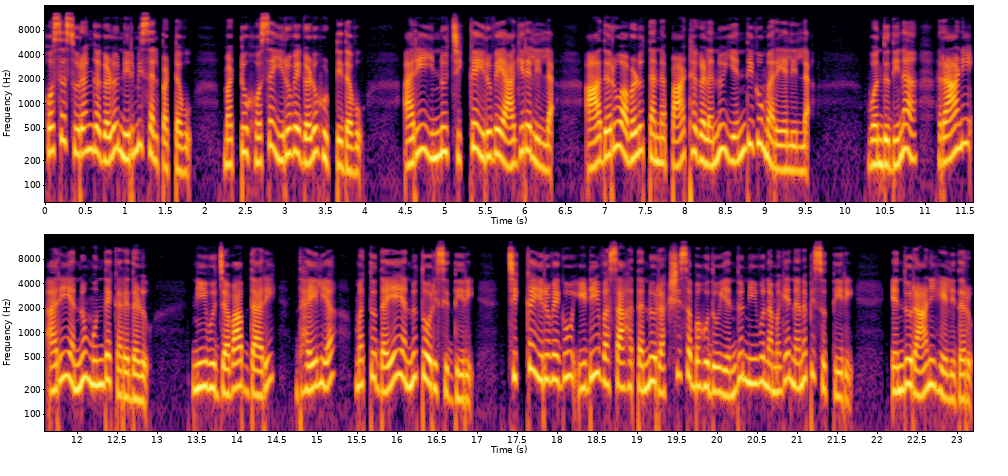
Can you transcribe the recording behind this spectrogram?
ಹೊಸ ಸುರಂಗಗಳು ನಿರ್ಮಿಸಲ್ಪಟ್ಟವು. ಮತ್ತು ಹೊಸ ಇರುವೆಗಳು ಹುಟ್ಟಿದವು. ಅರಿ ಇನ್ನೂ ಚಿಕ್ಕ ಇರುವೆಯಾಗಿರಲಿಲ್ಲ ಆದರೂ ಅವಳು ತನ್ನ ಪಾಠಗಳನ್ನು ಎಂದಿಗೂ ಮರೆಯಲಿಲ್ಲ. ಒಂದು ದಿನ ರಾಣಿ ಅರಿಯನ್ನು ಮುಂದೆ ಕರೆದಳು. ನೀವು ಜವಾಬ್ದಾರಿ, ಧೈರ್ಯ ಮತ್ತು ದಯೆಯನ್ನು ತೋರಿಸಿದ್ದೀರಿ. ಚಿಕ್ಕ ಇರುವೆಗೂ ಇಡೀ ವಸಾಹತನ್ನು ರಕ್ಷಿಸಬಹುದು ಎಂದು ನೀವು ನಮಗೆ ನೆನಪಿಸುತ್ತೀರಿ ಎಂದು ರಾಣಿ ಹೇಳಿದರು.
